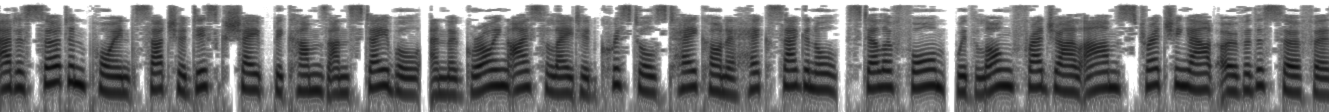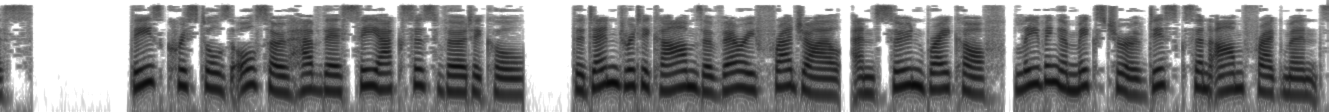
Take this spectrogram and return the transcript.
At a certain point such a disk shape becomes unstable, and the growing isolated crystals take on a hexagonal, stellar form, with long fragile arms stretching out over the surface. These crystals also have their c-axis vertical. The dendritic arms are very fragile, and soon break off, leaving a mixture of disks and arm fragments.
